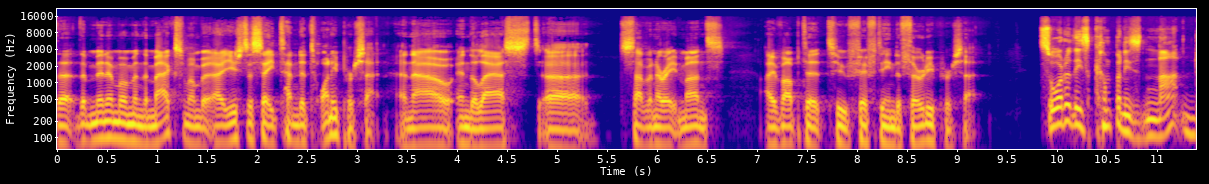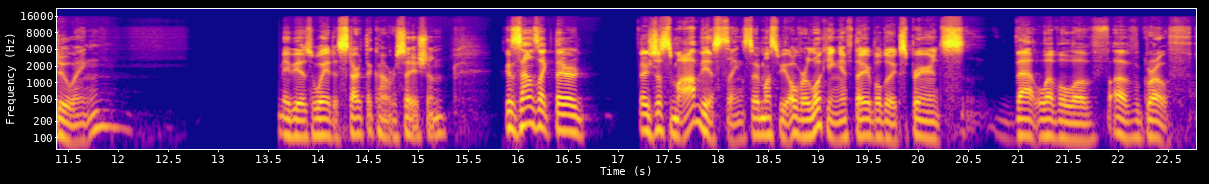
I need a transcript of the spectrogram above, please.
the the minimum and the maximum. But I used to say ten to twenty percent, and now in the last uh, seven or eight months, I've upped it to fifteen to thirty percent. So, what are these companies not doing? Maybe as a way to start the conversation, because it sounds like there there's just some obvious things they must be overlooking if they're able to experience that level of of growth.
